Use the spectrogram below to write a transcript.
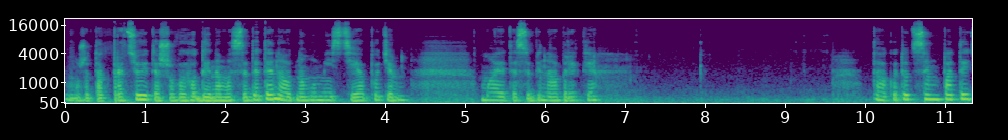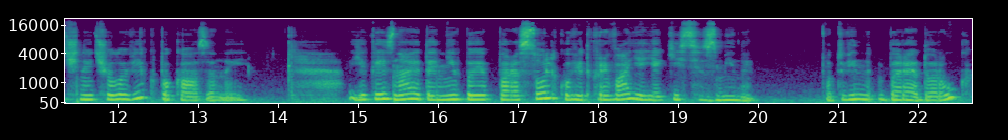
Може, так працюєте, що ви годинами сидите на одному місці, а потім маєте собі набряки. Так, отут симпатичний чоловік показаний, який, знаєте, ніби парасольку відкриває якісь зміни. От він бере до рук,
